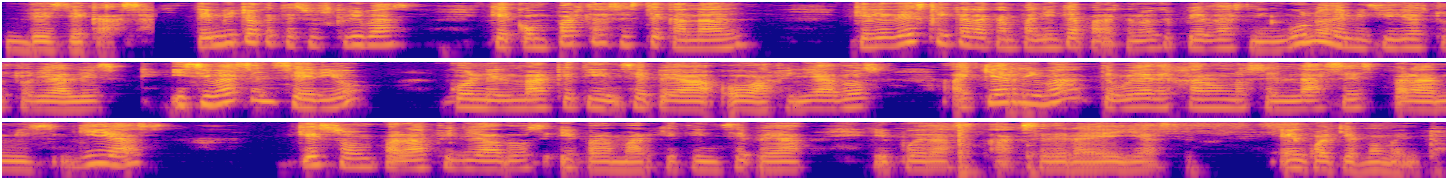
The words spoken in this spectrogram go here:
desde casa. Te invito a que te suscribas, que compartas este canal, que le des clic a la campanita para que no te pierdas ninguno de mis videos tutoriales. Y si vas en serio con el marketing CPA o afiliados, aquí arriba te voy a dejar unos enlaces para mis guías que son para afiliados y para marketing CPA y puedas acceder a ellas en cualquier momento.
